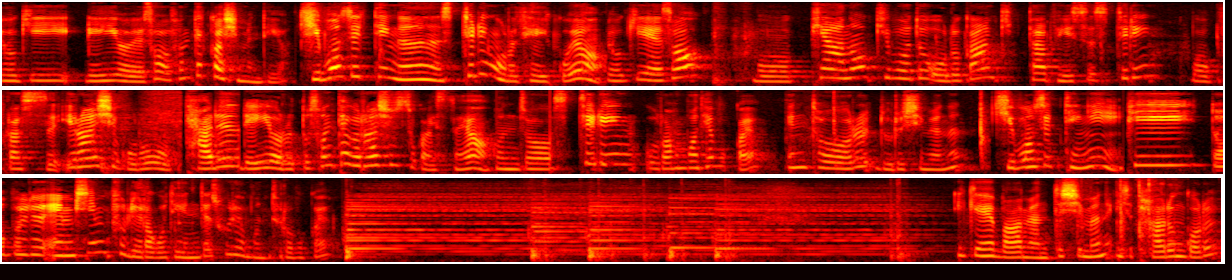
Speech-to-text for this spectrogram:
여기 레이어에서 선택하시면 돼요. 기본 세팅은 스트링으로 되어 있고요. 여기에서 뭐 피아노, 키보드, 오르간, 기타, 베이스, 스트링 뭐 플러스 이런 식으로 다른 레이어를 또 선택을 하실 수가 있어요. 먼저 스트링으로 한번 해볼까요? 엔터를 누르시면은 기본 세팅이 PWM 심플이라고 되어 있는데 소리 한번 들어볼까요? 이게 마음에 안 드시면 이제 다른 거를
